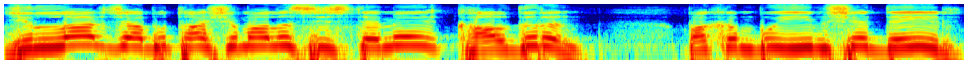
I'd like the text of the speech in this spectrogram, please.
Yıllarca bu taşımalı sistemi kaldırın. Bakın bu iyi bir şey değil.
